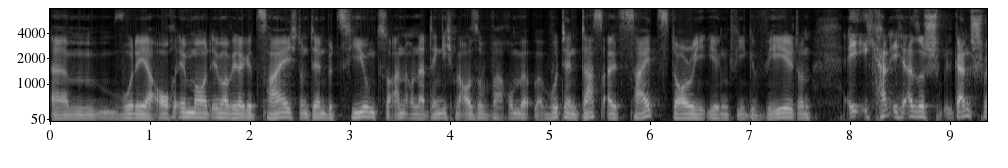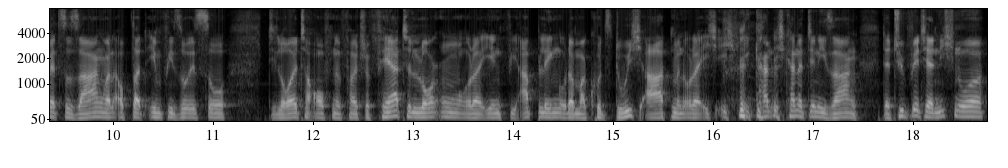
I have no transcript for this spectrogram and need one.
ähm, wurde ja auch immer und immer wieder gezeigt und deren Beziehung zu anderen. Und da denke ich mir auch so, warum wurde denn das als Side Story irgendwie gewählt? Und ey, ich kann, ich, also ganz schwer zu sagen, weil ob das irgendwie so ist, so die Leute auf eine falsche Fährte locken oder irgendwie ablenken oder mal kurz durchatmen oder ich, ich, ich kann, ich kann das dir nicht sagen. Der Typ wird ja nicht nur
